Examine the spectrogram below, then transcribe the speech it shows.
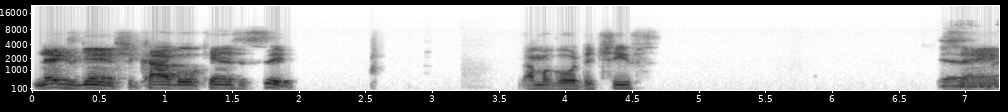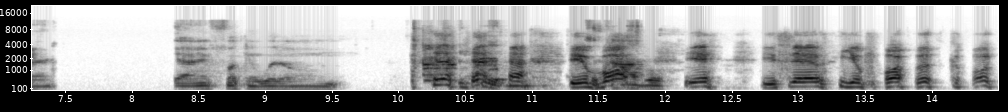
Next game, Chicago, Kansas City. I'm gonna go with the Chiefs. Yeah, Same. man. Yeah, I ain't fucking with um your boss, Chicago. yeah, you said your boy was going.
